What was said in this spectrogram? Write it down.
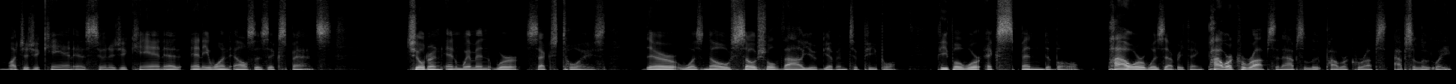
much as you can, as soon as you can, at anyone else's expense. Children and women were sex toys. There was no social value given to people. People were expendable. Power was everything. Power corrupts, and absolute power corrupts absolutely.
